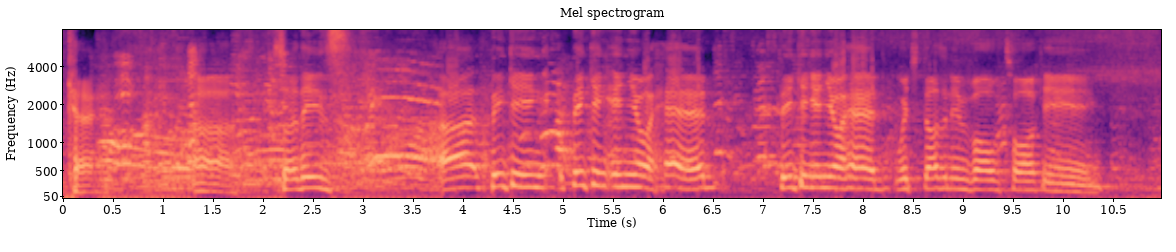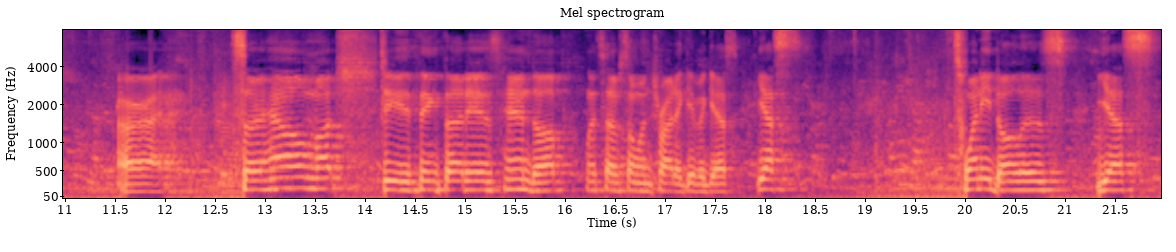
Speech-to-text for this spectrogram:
Okay. Uh, so these, uh, thinking, thinking in your head, thinking in your head, which doesn't involve talking. All right. So how much do you think that is? Hand up. Let's have someone try to give a guess. Yes. $20. Yes.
